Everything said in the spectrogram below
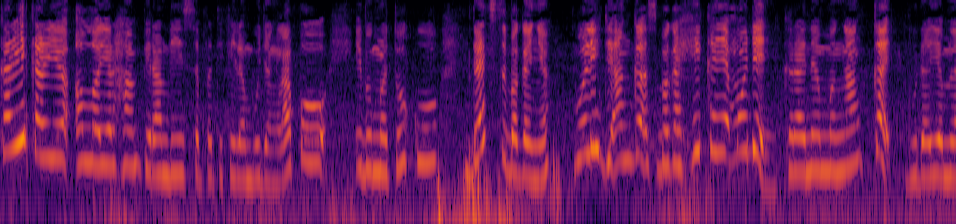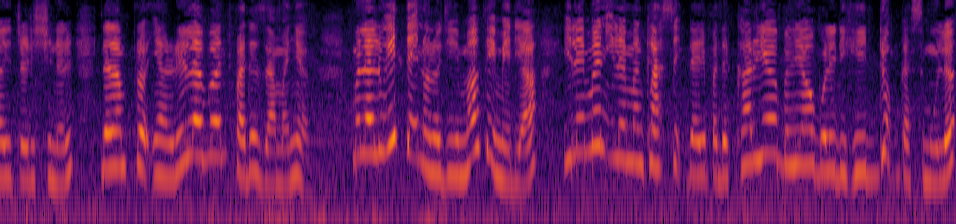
karya-karya Allahyarham Piramli seperti filem Bujang Lapuk, Ibu Mertuku dan sebagainya boleh dianggap sebagai hikayat moden kerana mengangkat budaya Melayu tradisional dalam plot yang relevan pada zamannya. Melalui teknologi multimedia, elemen-elemen klasik daripada karya beliau boleh dihidupkan semula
